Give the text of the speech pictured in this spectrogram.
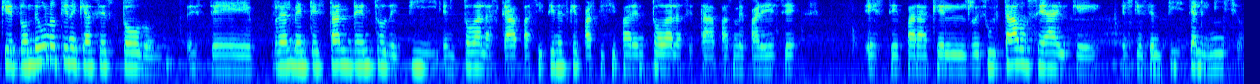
que, donde uno tiene que hacer todo, este, realmente están dentro de ti en todas las capas y tienes que participar en todas las etapas, me parece, este, para que el resultado sea el que, el que sentiste al inicio,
